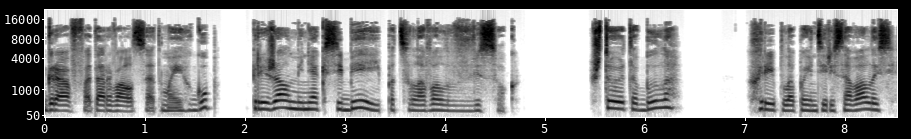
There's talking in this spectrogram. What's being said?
Граф оторвался от моих губ, прижал меня к себе и поцеловал в висок. «Что это было?» — хрипло поинтересовалась,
